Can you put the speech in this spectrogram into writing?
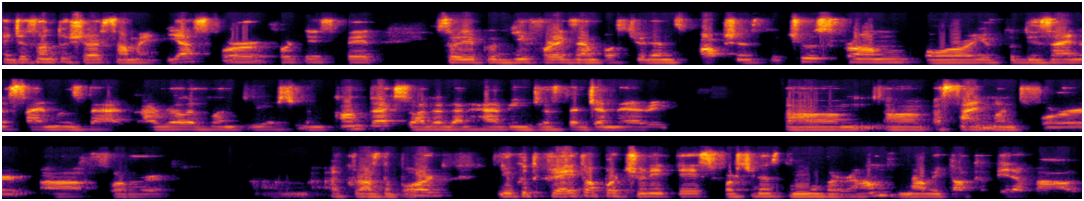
I just want to share some ideas for, for this bit. So you could give, for example, students options to choose from, or you could design assignments that are relevant to your student context rather than having just a generic um, uh, assignment for, uh, for across the board. You could create opportunities for students to move around. Now we talk a bit about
